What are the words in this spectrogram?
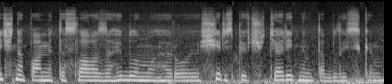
Вічна пам'ять та слава загиблому герою, щирі співчуття рідним та близьким.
